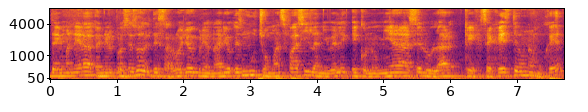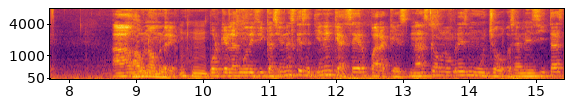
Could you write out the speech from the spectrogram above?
de manera, en el proceso del desarrollo embrionario es mucho más fácil a nivel economía celular que se geste una mujer a un, A un hombre. Porque las modificaciones que se tienen que hacer para que nazca un hombre es mucho. O sea, necesitas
